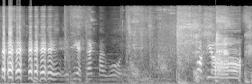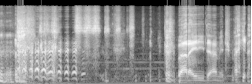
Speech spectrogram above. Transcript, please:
he attacked my ward. Fuck you! that 80 damage, mate.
